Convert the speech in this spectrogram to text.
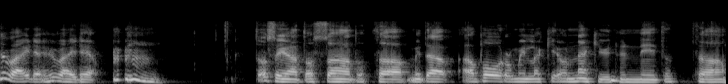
hyvä idea, hyvä idea. Tosiaan tuossa, tota, mitä foorumillakin on näkynyt, niin tota,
